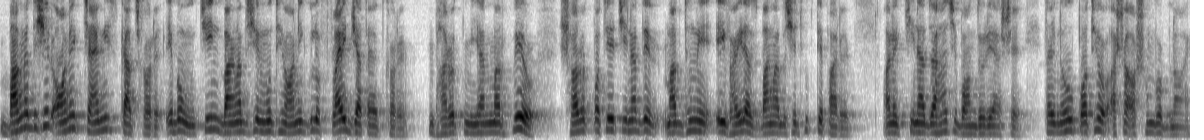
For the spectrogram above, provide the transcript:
বাংলাদেশের অনেক চাইনিজ কাজ করে এবং চীন বাংলাদেশের মধ্যে অনেকগুলো ফ্লাইট যাতায়াত করে। ভারত, মিয়ানমার হয়েও সড়কপথে চীনাদের মাধ্যমে এই ভাইরাস বাংলাদেশে ঢুকতে পারে। অনেক চীনা জাহাজ বন্দরে আসে, তাই নৌপথেও আসা অসম্ভব নয়।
